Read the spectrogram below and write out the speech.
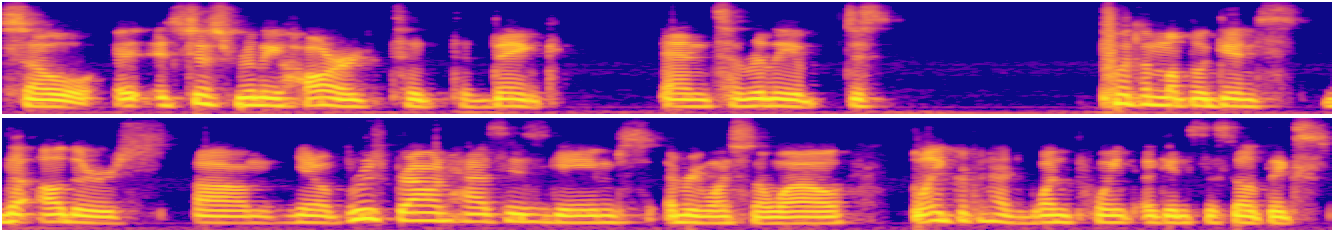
so it, it's just really hard to, to think and to really just put them up against the others. Um, you know, Bruce Brown has his games every once in a while. Blake Griffin had one point against the Celtics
